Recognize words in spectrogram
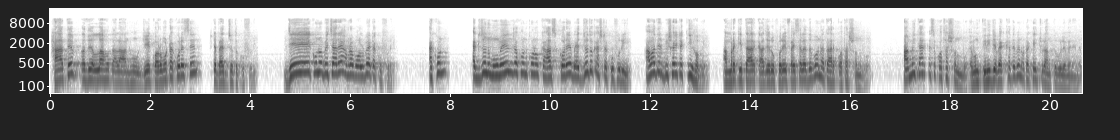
হাতেব রাজি আল্লাহ তালা আনহু যে কর্মটা করেছেন, সেটা ব্যাজ্যত কুফুরি। যে কোনো বেচারে আমরা বলব এটা কুফুরি। এখন একজন মুমেন যখন কোনো কাজ করে ব্যাজ্যত কাজটা কুফুরি। আমাদের বিষয়টা কি হবে? আমরা কি তার কাজের উপরেই ফয়সালা দেবো না তার কথা শুনব? আমি তার কাছে কথা শুনব এবং তিনি যে ব্যাখ্যা দেবেন ওটাকেই চূড়ান্ত বলে মেনে নেব।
